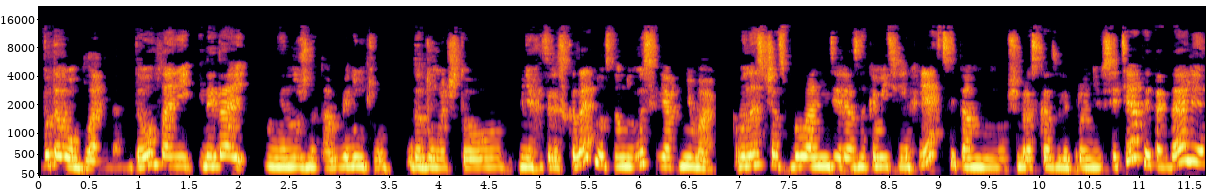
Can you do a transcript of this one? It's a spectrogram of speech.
В бытовом плане, да. В бытовом плане иногда мне нужно там минуту додумать, что мне хотели сказать, но основную мысль я понимаю. У нас сейчас была неделя ознакомительных лекций, там, в общем, рассказывали про университет и так далее.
